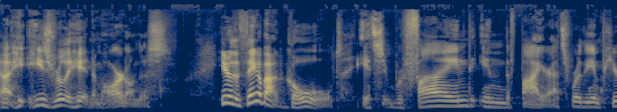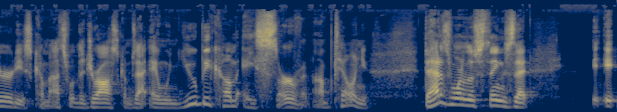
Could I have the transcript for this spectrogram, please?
Uh, he, he's really hitting them hard on this. You know, the thing about gold, it's refined in the fire. That's where the impurities come out. That's where the dross comes out. And when you become a servant, I'm telling you, that is one of those things that it,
